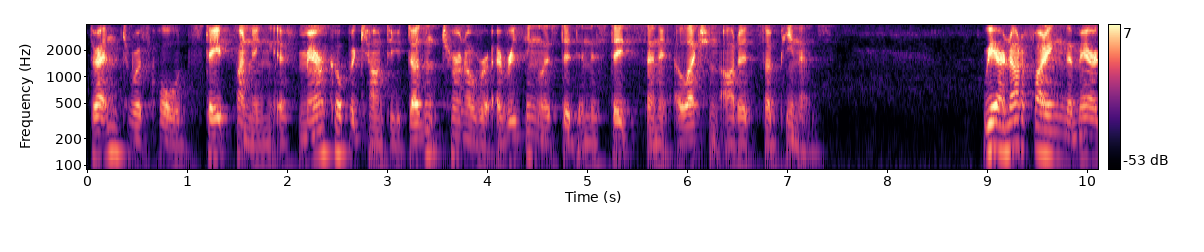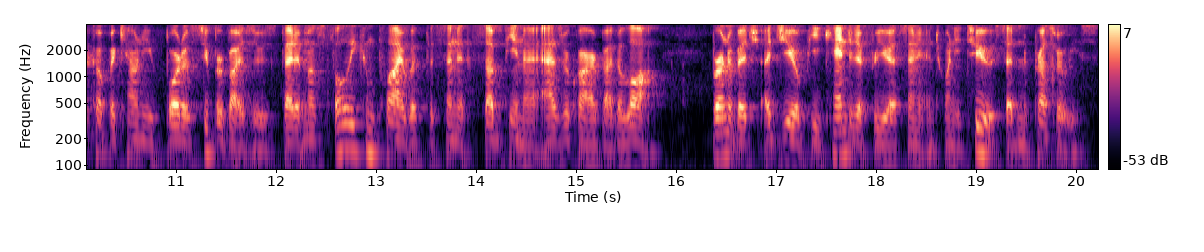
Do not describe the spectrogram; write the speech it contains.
threatened to withhold state funding if Maricopa County doesn't turn over everything listed in the state Senate election audit subpoenas. We are notifying the Maricopa County Board of Supervisors that it must fully comply with the Senate's subpoena as required by the law Brnovich, a GOP candidate for U.S. Senate in 22, said in a press release.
